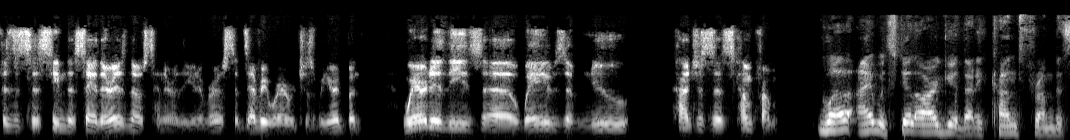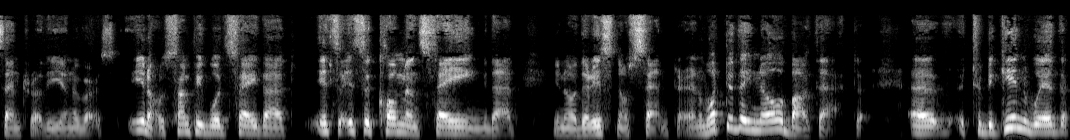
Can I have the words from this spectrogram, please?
physicists seem to say there is no center of the universe; it's everywhere, which is weird. But where do these uh, waves of new consciousness come from? Well, I would still argue that it comes from the center of the universe. You know, some people would say that it's it's a common saying that you know there is no center, and what do they know about that? Uh, to begin with,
